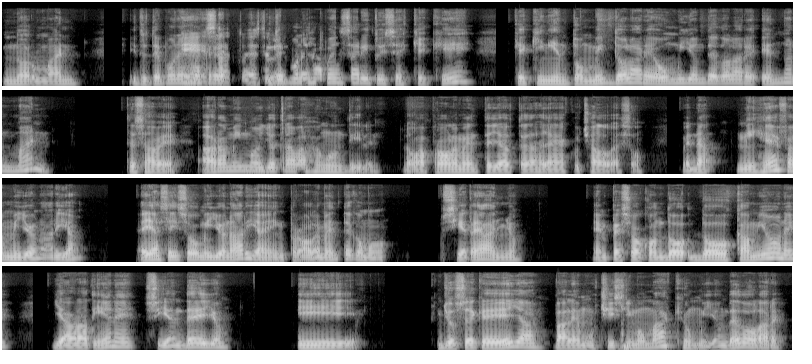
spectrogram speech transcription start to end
normal. Y tú te pones, a, tú te pones a pensar y tú dices que qué, que 500 mil dólares o un millón de dólares es normal. Tú sabes, ahora mismo yo trabajo en un dealer. Lo más probablemente ya ustedes hayan escuchado eso, ¿verdad? Mi jefa es millonaria, ella se hizo millonaria en probablemente como siete años. Empezó con dos camiones y ahora tiene 100 de ellos. Y yo sé que ella vale muchísimo más que un millón de dólares.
